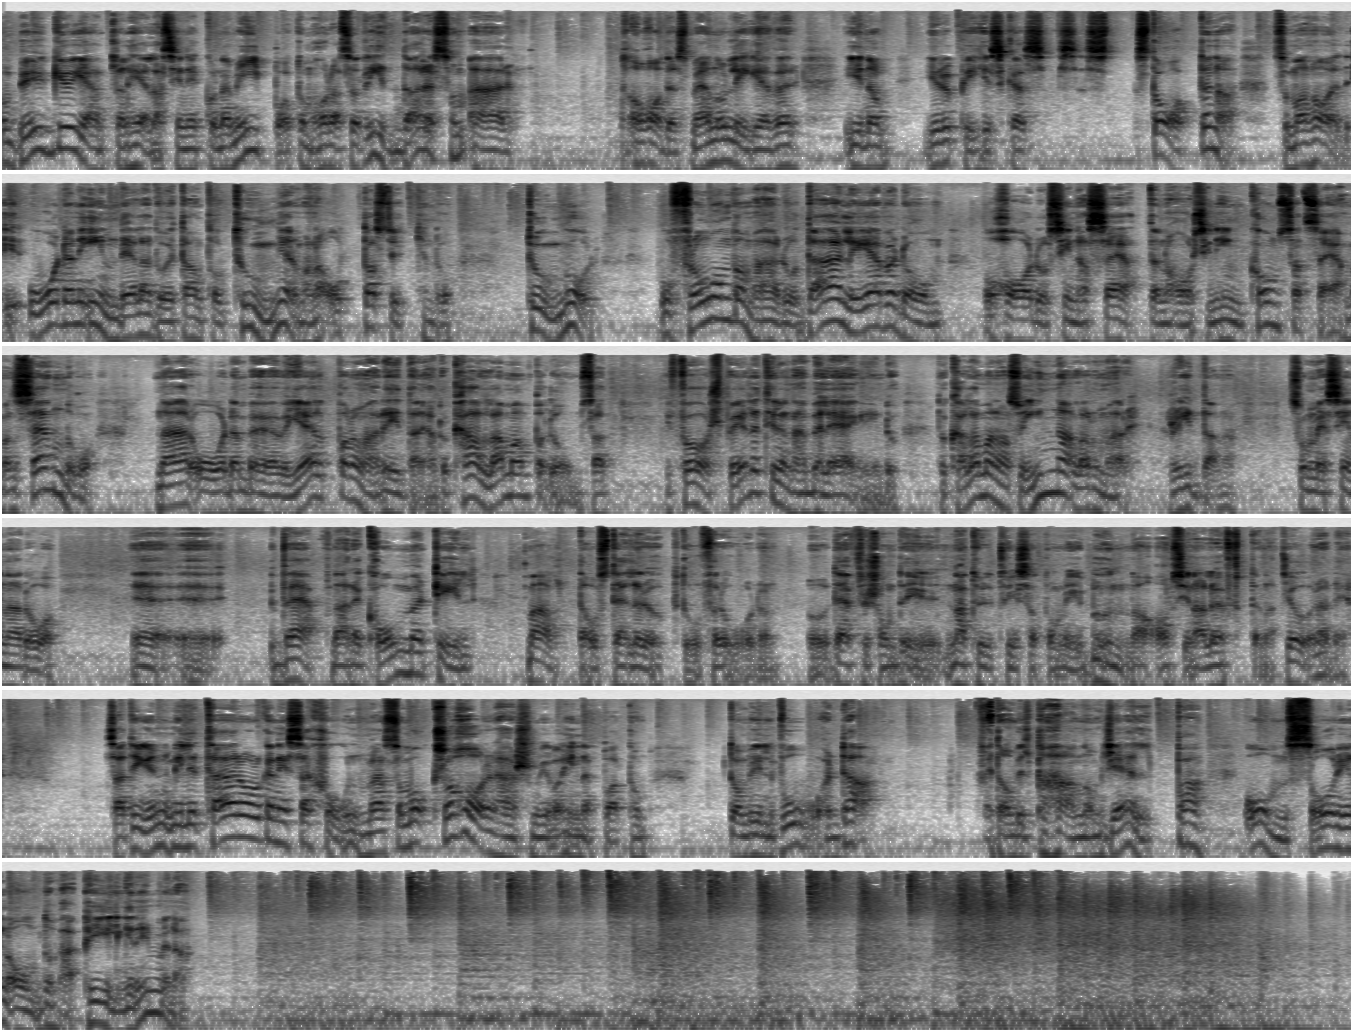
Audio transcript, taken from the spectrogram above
De bygger ju egentligen hela sin ekonomi på att de har alltså riddare som är adelsmän och lever i de europeiska staterna. Så man har, orden är indelad då i ett antal tungor, man har åtta stycken då, tungor. Och från de här då, där lever de och har då sina säten och har sin inkomst så att säga. Men sen då, när orden behöver hjälp av de här riddarna, då kallar man på dem. Så att i förspelet till den här belägringen, då, då kallar man alltså in alla de här riddarna som med sina då eh, eh väpnare kommer till Malta och ställer upp då för orden. Och eftersom det är naturligtvis att de är bundna av sina löften att göra det. Så att det är en militär organisation, men som också har det här som vi var inne på, att de, de vill vårda. De vill ta hand om, hjälpa, omsorgen om de här pilgrimerna.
